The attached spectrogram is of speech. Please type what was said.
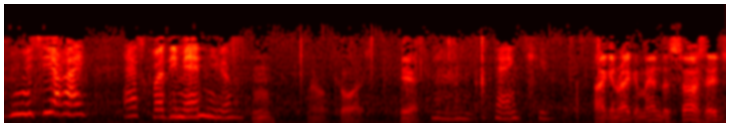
monsieur, I ask for the menu. Hmm? Oh, of course. Here. Thank you. I can recommend the sausage.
